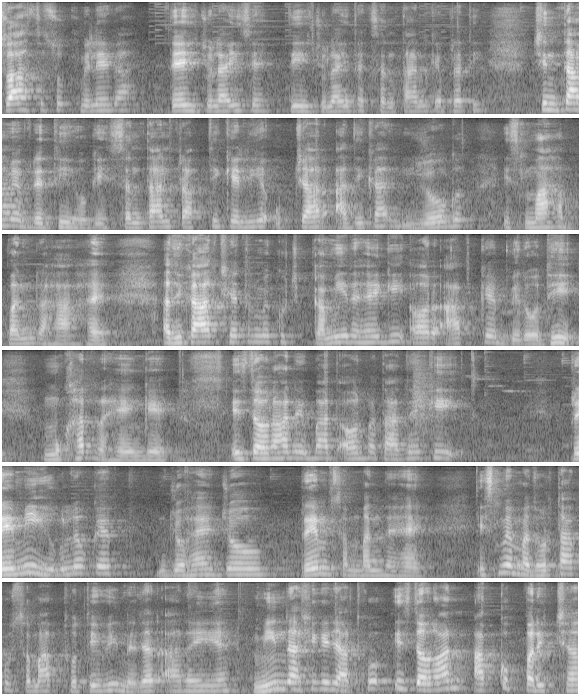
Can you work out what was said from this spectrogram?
स्वास्थ्य सुख मिलेगा तेईस जुलाई से तीस जुलाई तक संतान के प्रति चिंता में वृद्धि होगी। संतान प्राप्ति के लिए उपचार आदि का योग इस माह बन रहा है। अधिकार क्षेत्र में कुछ कमी रहेगी और आपके विरोधी मुखर रहेंगे। इस दौरान एक बात और बता दें कि प्रेमी युगलों के जो है, जो प्रेम संबंध हैं, इसमें मधुरता को समाप्त होती हुई नज़र आ रही है। मीन राशि के जातकों, इस दौरान आपको परीक्षा,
